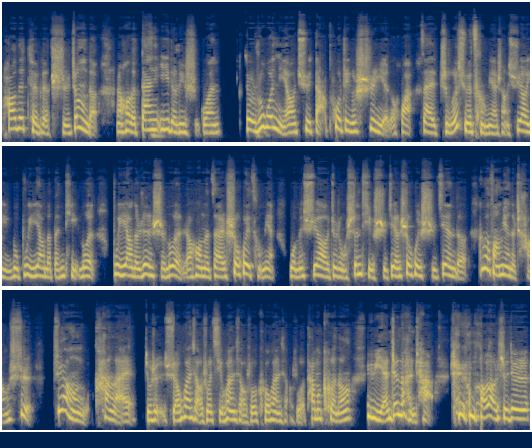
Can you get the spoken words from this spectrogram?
positive 实证的，然后呢单一的历史观。就如果你要去打破这个视野的话，在哲学层面上需要引入不一样的本体论、不一样的认识论，然后呢，在社会层面，我们需要这种身体实践、社会实践的各方面的尝试。这样看来，就是玄幻小说、奇幻小说、科幻小说，他们可能语言真的很差。这个毛老师就是，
